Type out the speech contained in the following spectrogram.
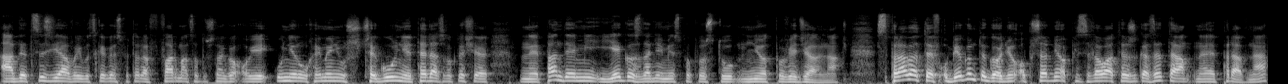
a decyzja wojewódzkiego inspektora farmaceutycznego o jej unieruchomieniu, szczególnie teraz w okresie pandemii, jego zdaniem jest po prostu nieodpowiedzialna. Sprawę tę w ubiegłym tygodniu obszernie opisywała też Gazeta e, Prawna.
